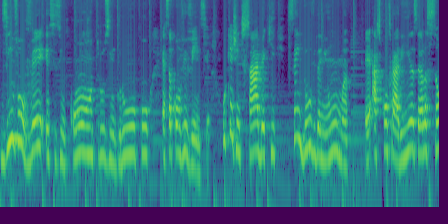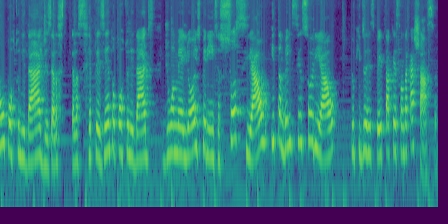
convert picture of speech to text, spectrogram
desenvolver esses encontros em grupo, essa convivência. O que a gente sabe é que, sem dúvida nenhuma, é, as confrarias elas são oportunidades, elas, elas representam oportunidades de uma melhor experiência social e também sensorial no que diz respeito à questão da cachaça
